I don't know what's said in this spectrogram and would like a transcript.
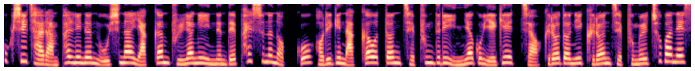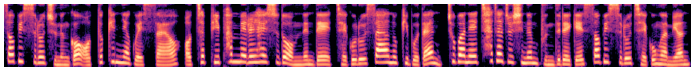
혹시 잘 안 팔리는 옷이나 약간 분량이 있는데 팔 수는 없고 버리긴 아까웠던 제품들이 있냐고 얘기했죠. 그러더니 그런 제품을 초반에 서비스로 주는 거 어떻겠냐고 했어요. 어차피 판매를 할 수도 없는데 재고로 쌓아놓기보단 초반에 찾아주시는 분들에게 서비스로 제공하면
